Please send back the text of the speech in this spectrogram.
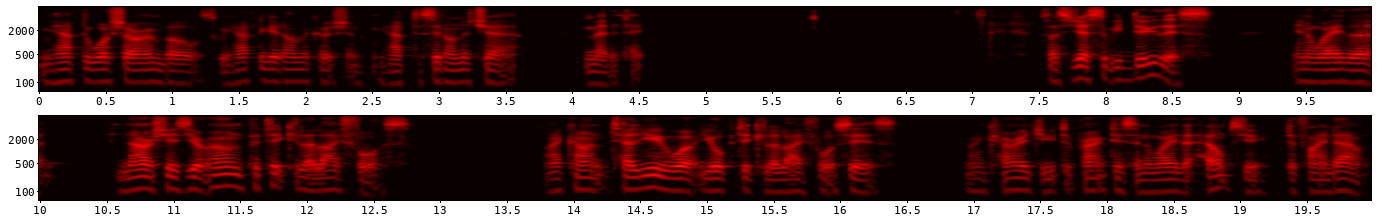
We have to wash our own bowls. We have to get on the cushion. We have to sit on the chair to meditate. So I suggest that we do this in a way that nourishes your own particular life force. I can't tell you what your particular life force is. I encourage you to practice in a way that helps you to find out.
